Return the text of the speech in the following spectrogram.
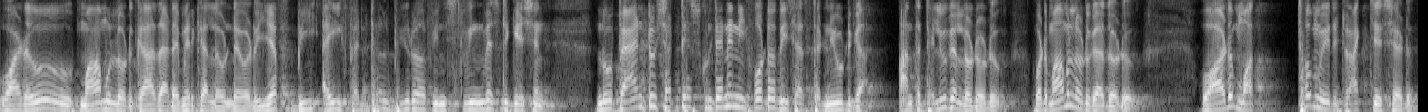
వాడు మామూలుడు కాదు ఆడు అమెరికాలో ఉండేవాడు FBI federal bureau of investigation. నువ్వు ప్యాంటు షర్ట్ వేసుకుంటేనే నీ ఫోటో తీసేస్తాడు న్యూడ్గా. అంత తెలివిగల్లోడు వాడు మామూలుడు కాదోడు. వాడు మొత్తం మీరు ట్రాక్ చేశాడు.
